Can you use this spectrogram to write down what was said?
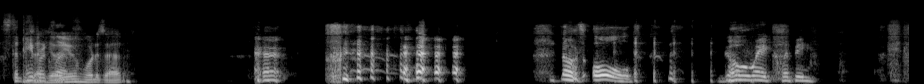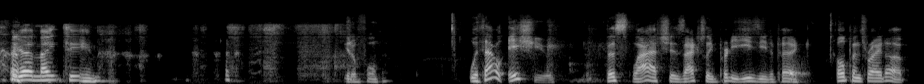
It's the Does that heal you? paperclip. What is that? no, it's old. go away, Clippy? I got 19. Beautiful. Without issue, this latch is actually pretty easy to pick. Opens right up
